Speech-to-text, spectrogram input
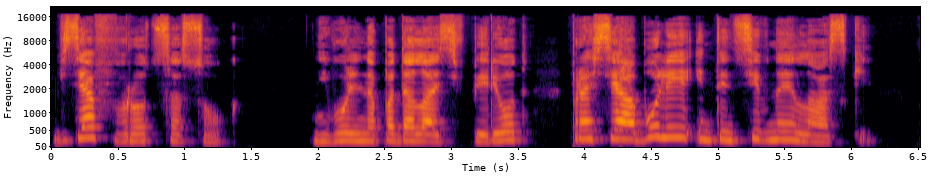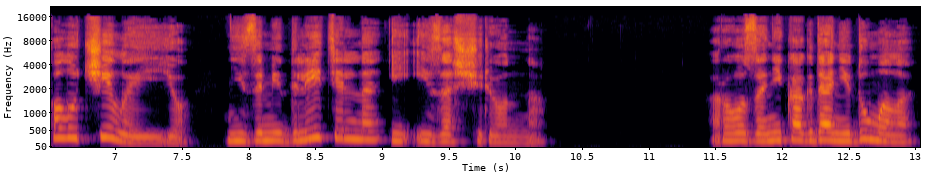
взяв в рот сосок. Невольно подалась вперед, прося более интенсивной ласки, получила ее незамедлительно и изощренно. Роза никогда не думала,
